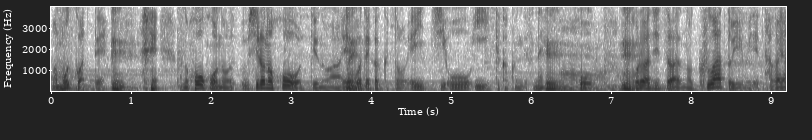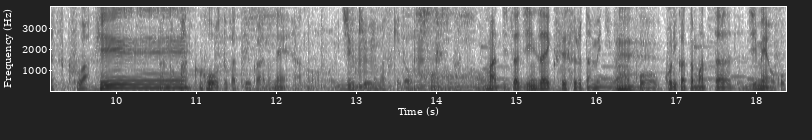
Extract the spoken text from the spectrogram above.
まあ、もう一個あって、え あの方法の後ろの方っていうのは英語で書くと HOE って書くんですね。これは実はあのクワという意味で耕すクワ。あのバックホーとかっていうかあのねあの重機を言いますけど、あのまあ、実は人材育成するためにはええこう凝り固まった地面をこ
